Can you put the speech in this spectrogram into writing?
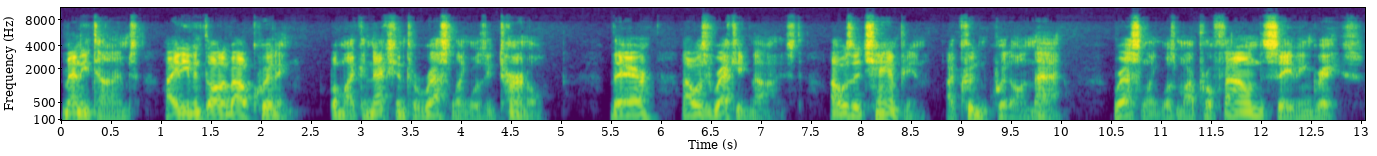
Many times I had even thought about quitting, but my connection to wrestling was eternal. There, I was recognized. I was a champion. I couldn't quit on that. Wrestling was my profound saving grace.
